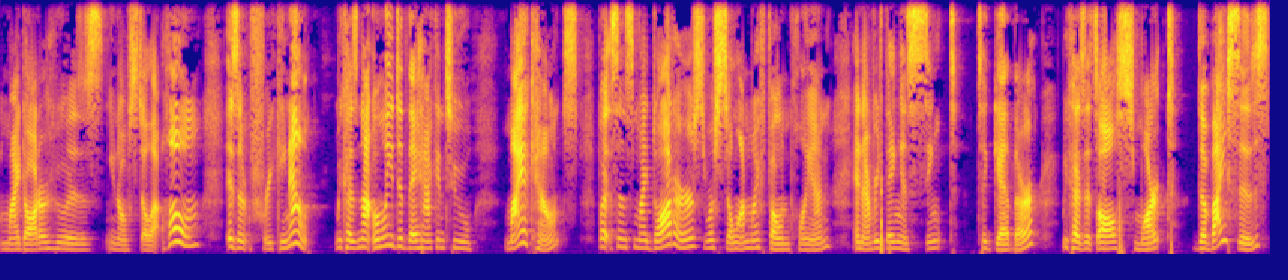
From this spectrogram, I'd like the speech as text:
my daughter who is, you know, still at home isn't freaking out because not only did they hack into my accounts, but since my daughters were still on my phone plan and everything is synced together because it's all smart devices,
